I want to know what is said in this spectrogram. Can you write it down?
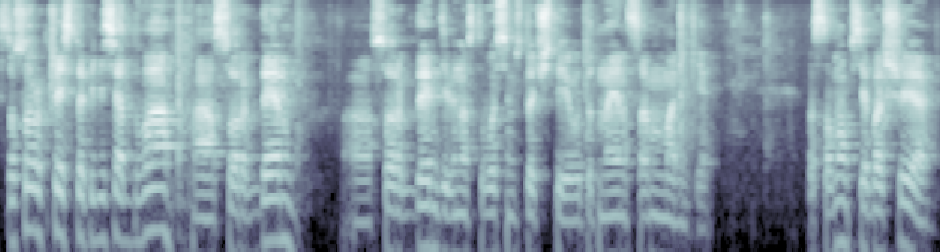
146-152, 40D, 40D 98-104. Вот это, наверное, самые маленькие. В основном все большие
